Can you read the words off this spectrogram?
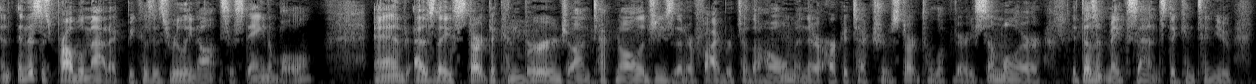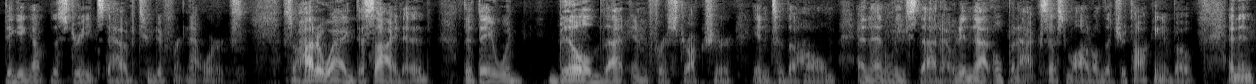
And, and this is problematic because it's really not sustainable. And as they start to converge on technologies that are fiber to the home and their architectures start to look very similar, it doesn't make sense to continue digging up the streets to have two different networks. So Hutawag decided that they would build that infrastructure into the home and then lease that out in that open access model that you're talking about. And in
